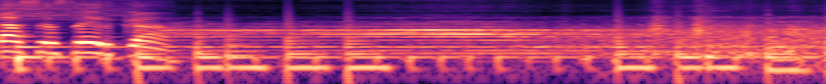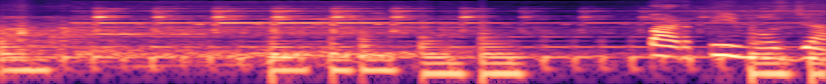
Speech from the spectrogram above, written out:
ya se acerca. Partimos ya.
